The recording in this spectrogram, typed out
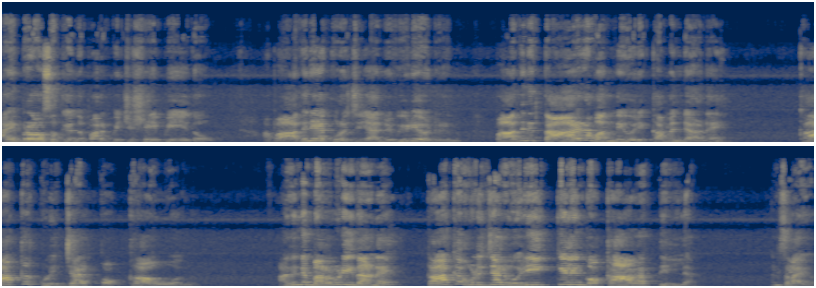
ഐബ്രോസ് ഒക്കെ ഒന്ന് പറപ്പിച്ച് ഷേപ്പ് ചെയ്തു. അപ്പോൾ അതിനെക്കുറിച്ച് ഞാനൊരു വീഡിയോ ഇട്ടിരുന്നു. അപ്പോൾ അതിന് താഴെ വന്ന ഒരു കമന്റാണ് കാക്ക കുളിച്ചാൽ കൊക്കാവുമോ എന്ന്. അതിന്റെ മറുപടി ഇതാണ് കാക്ക കുളിച്ചാൽ ഒരിക്കലും കൊക്കാകത്തില്ല. മനസ്സിലായോ?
